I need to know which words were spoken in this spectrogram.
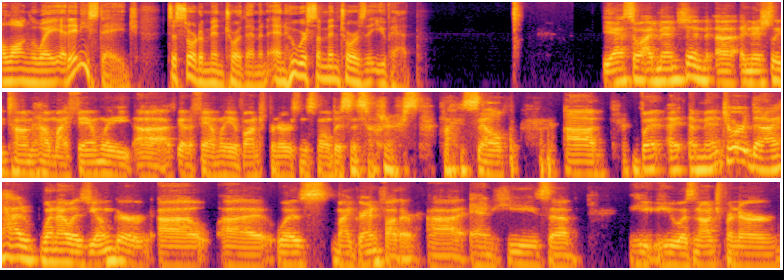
along the way at any stage to sort of mentor them? And, and who are some mentors that you've had? Yeah, so I mentioned uh, initially, Tom, how my family, uh, I've got a family of entrepreneurs and small business owners myself. Uh, but a, a, mentor that I had when I was younger uh, uh, was my grandfather. Uh, and he's, he, he was an entrepreneur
